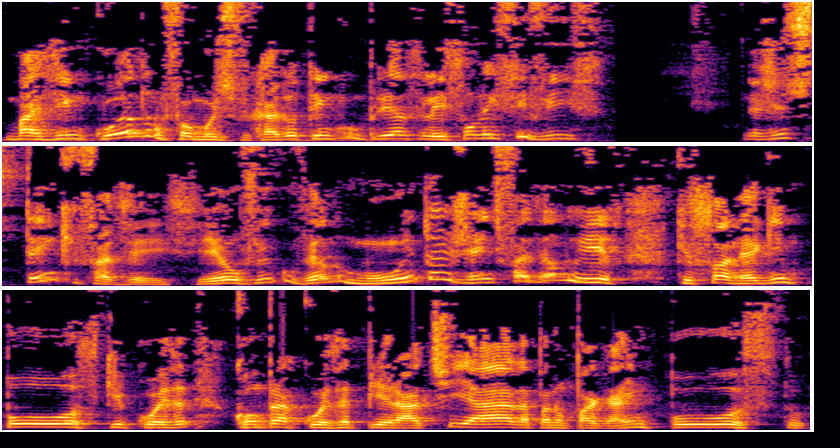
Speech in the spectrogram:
Mas enquanto não for modificado, eu tenho que cumprir as leis. São leis civis. E a gente tem que fazer isso. E eu fico vendo muita gente fazendo isso, que só nega imposto, que coisa, compra coisa pirateada para não pagar imposto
